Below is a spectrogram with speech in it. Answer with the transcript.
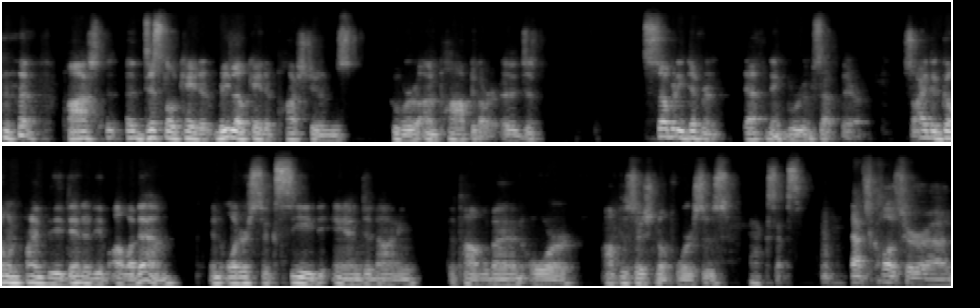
dislocated, relocated Pashtuns who were unpopular. Just so many different ethnic groups up there. So I had to go and find the identity of all of them in order to succeed in denying the Taliban or oppositional forces access. That's closer uh,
